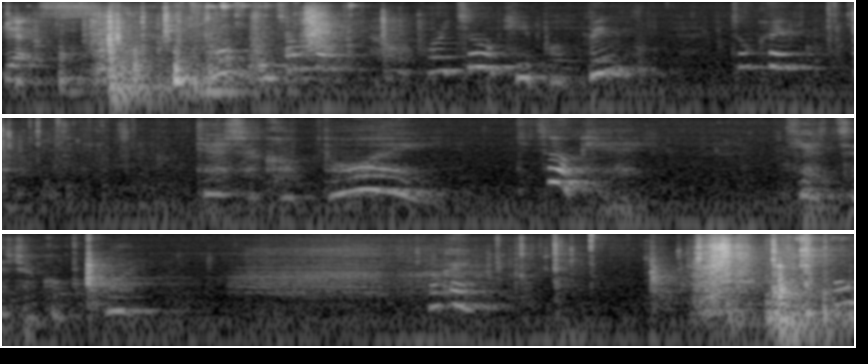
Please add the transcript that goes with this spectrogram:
Yes. Oh, it's okay. Oh, it's okay, puppy. It's okay. That's a good boy. It's okay. Yes, such a good boy. Okay. Oh,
